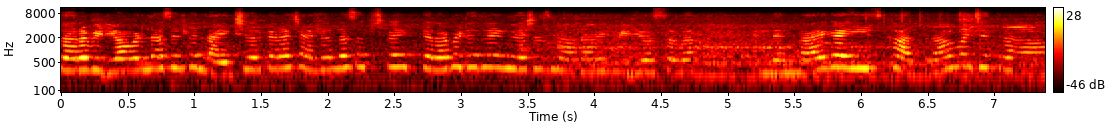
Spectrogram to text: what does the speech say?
तर व्हिडिओ आवडला असेल तर लाईक शेअर करा. चॅनलला सबस्क्राईब करा. भेटत राहील मी अशाच नवनवीन व्हिडिओसोबत देन बाय गाईज खात राहा मजेत राहा.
